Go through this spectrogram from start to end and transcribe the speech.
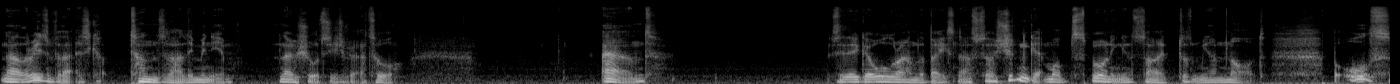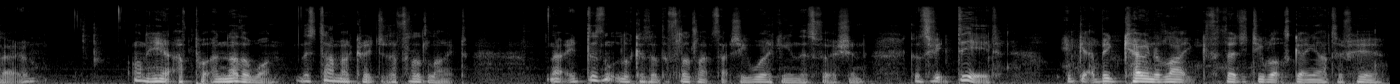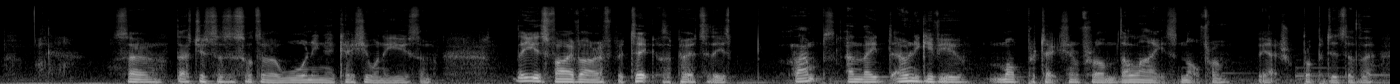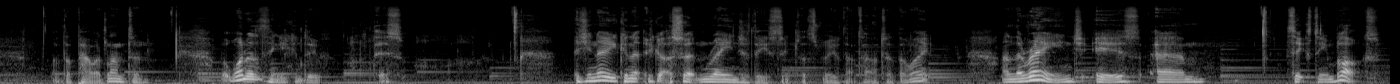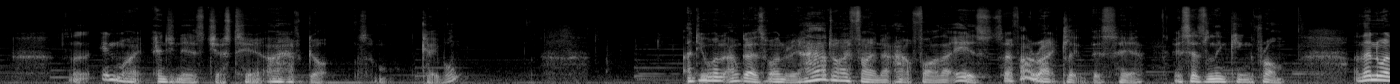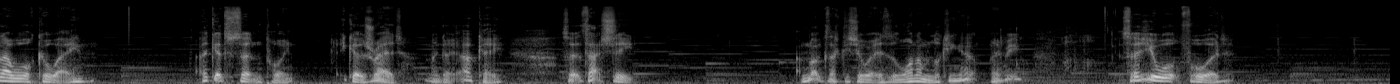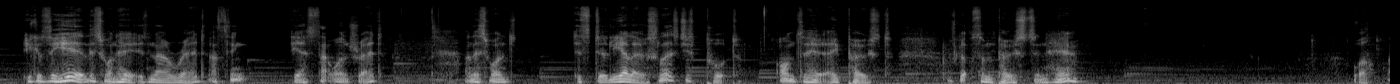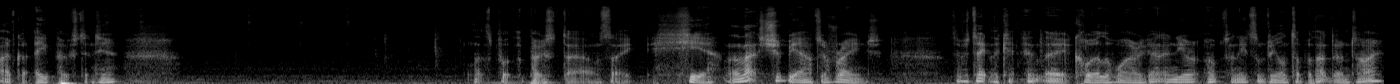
Now the reason for that is it's got tons of aluminium, no shortage of it at all. And see they go all around the base now, so I shouldn't get mobs spawning inside. Doesn't mean I'm not. But also on here I've put another one. This time I created a floodlight. Now it doesn't look as though the floodlight's actually working in this version because if it did you'd get a big cone of light for 32 blocks going out of here. So that's just as a sort of a warning in case you want to use them. They use 5 RF per tick as opposed to these lamps and they only give you mob protection from the light not from the actual properties of the of the powered lantern. But one other thing you can do with this as you know you can you've got a certain range of these things. Let's move that out of the way. And the range is um, 16 blocks. So in my engineer's chest here I have got some cable. And you want, I'm guys wondering how do I find out how far that is? So if I right click this here it says linking from. And then when I walk away I get to a certain point it goes red. And I go okay. So it's actually I'm not exactly sure it is. The one I'm looking at, maybe? So as you walk forward, you can see here, this one here is now red. I think, yes, that one's red. And this one is still yellow. So let's just put onto here a post. I've got some posts in here. Well, I've got a post in here. Let's put the post down, say, here. Now that should be out of range. So if we take the, uh, the coil of wire again, and you're, oops, I need something on top of that, don't I?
